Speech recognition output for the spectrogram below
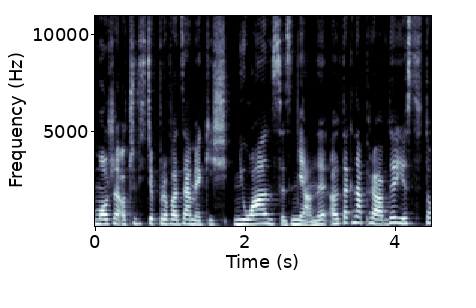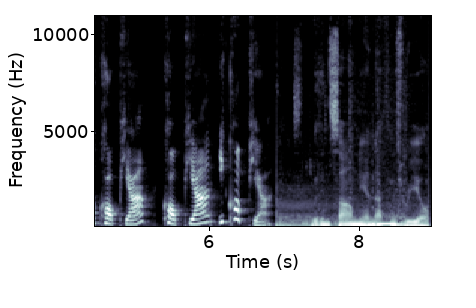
Może oczywiście wprowadzamy jakieś niuanse, zmiany, ale tak naprawdę jest to kopia, kopia i kopia. With insomnia, nothing's real.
